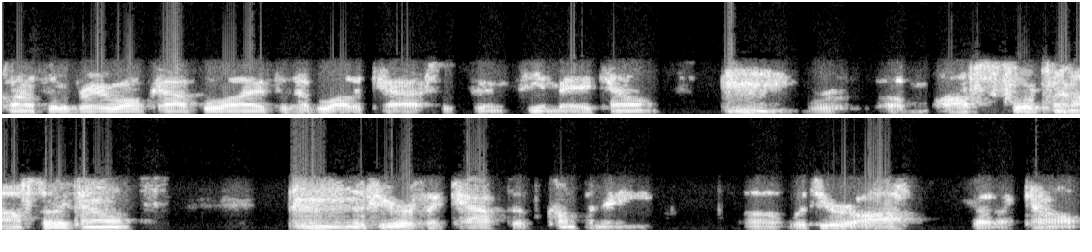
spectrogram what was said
clients that are very well capitalized that have a lot of cash that's in CMA accounts or um, off floor plan offset accounts. if you're with a captive company uh, with your offset account,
